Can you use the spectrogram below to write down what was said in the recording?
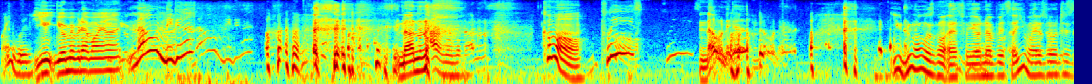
language. You you remember that Marion? No, nigga. No, nigga. No, no, no. I remember that. Come on, please. Please. No, nigga. No, nigga. you knew I was gonna ask for your number, so you might as well just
